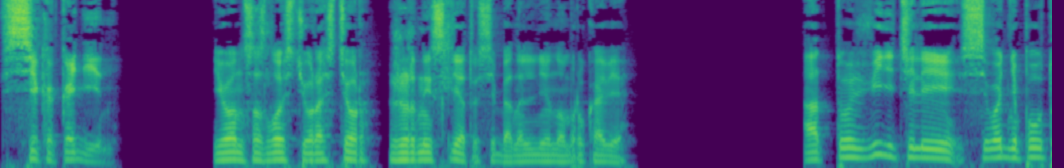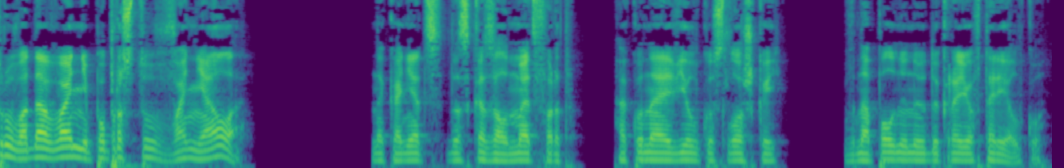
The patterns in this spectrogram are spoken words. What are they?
«Все как один!» И он со злостью растер жирный след у себя на льняном рукаве. А то, видите ли, сегодня поутру вода в ванне попросту воняла. Наконец досказал Мэтфорд, окуная вилку с ложкой в наполненную до краев тарелку.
